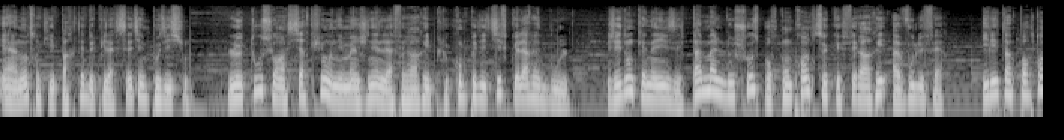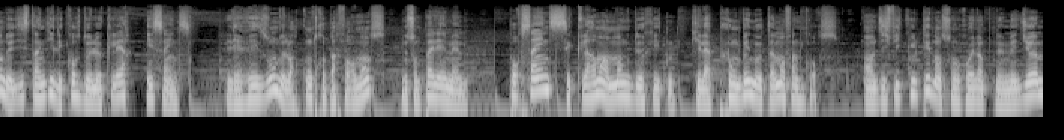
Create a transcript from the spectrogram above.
et un autre qui partait depuis la 7ème position. Le tout sur un circuit où on imaginait la Ferrari plus compétitive que la Red Bull. J'ai donc analysé pas mal de choses pour comprendre ce que Ferrari a voulu faire. Il est important de distinguer les courses de Leclerc et Sainz. Les raisons de leur contre-performance ne sont pas les mêmes. Pour Sainz, c'est clairement un manque de rythme qu'il a plombé notamment en fin de course. En difficulté dans son relais en pneu médium,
